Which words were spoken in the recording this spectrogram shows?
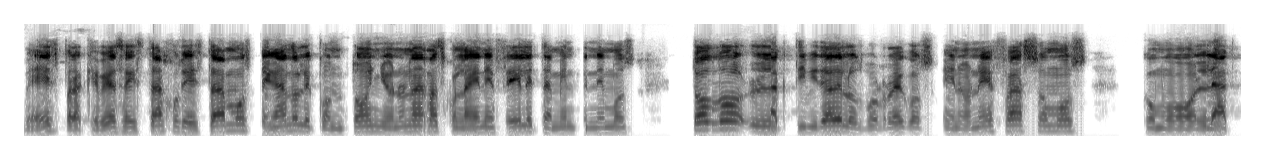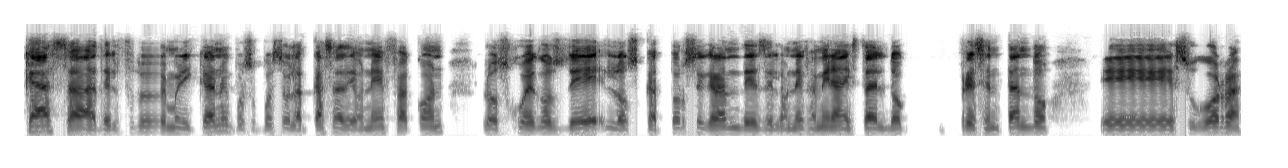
¿Ves? Para que veas, ahí está, José. Estamos pegándole con Toño, no nada más con la NFL, también tenemos toda la actividad de los borregos en ONEFA. Somos como la casa del fútbol americano y por supuesto la casa de ONEFA con los juegos de los 14 grandes de la ONEFA. Mira, ahí está el Doc presentando eh, su gorra.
